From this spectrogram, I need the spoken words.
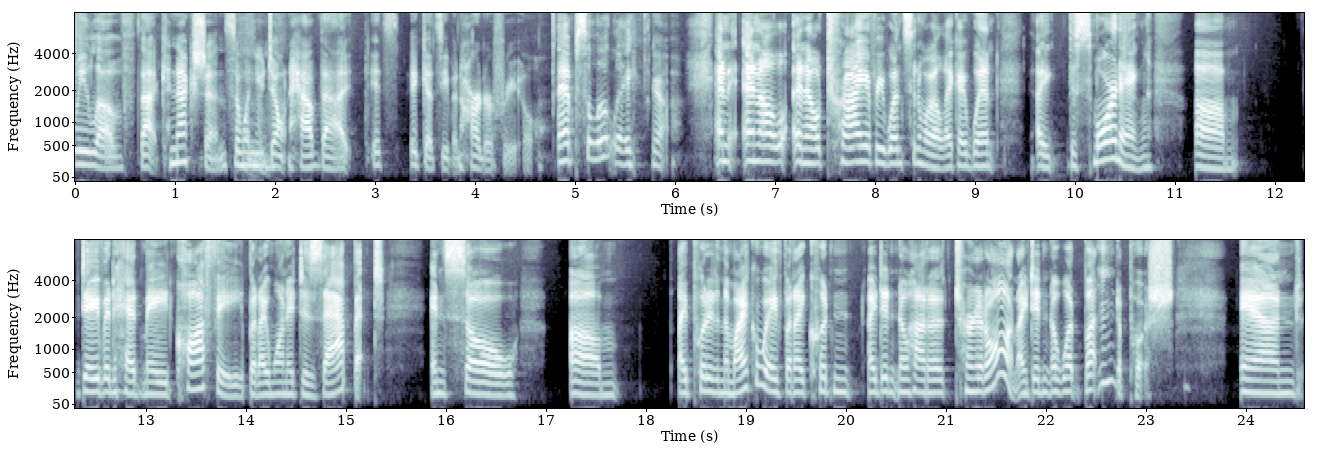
we love that connection. So when you don't have that, it's it gets even harder for you. Absolutely. Yeah. and and I'll and I'll try every once in a while. Like I went I this morning, um, David had made coffee, but I wanted to zap it, and so um, I put it in the microwave, but I couldn't. I didn't know how to turn it on. I didn't know what button to push, and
